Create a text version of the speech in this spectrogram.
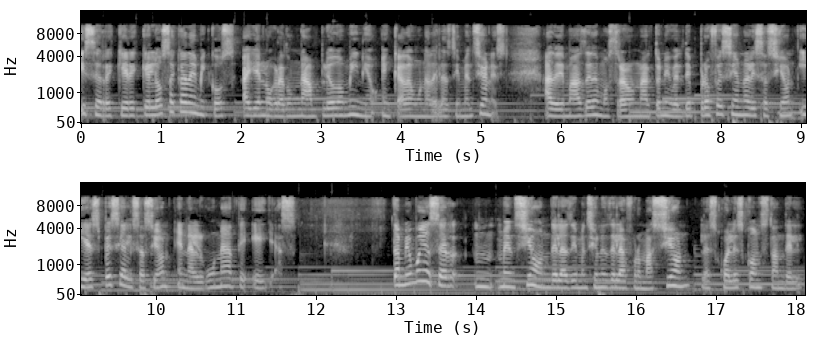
y se requiere que los académicos hayan logrado un amplio dominio en cada una de las dimensiones, además de demostrar un alto nivel de profesionalización y especialización en alguna de ellas. También voy a hacer mm, mención de las dimensiones de la formación, las cuales constan del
